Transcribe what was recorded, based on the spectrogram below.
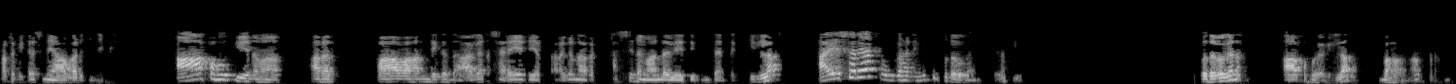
පටවිකස්නේ ආවර්ජනය ආපහු කියනවා අර පාවහන් දෙක දාගෙන සැරේටියක් අරගෙන අර කසින මණ්ඩලයේ තිබුණ තැනට ගිහිල්ලා අයසරයක් උග්ඝහ නිමිති උපදව ගන්න කියලා කියනවා. උපදවගෙන ආපහු ඇවිල්ලා භාවනා කරනවා.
